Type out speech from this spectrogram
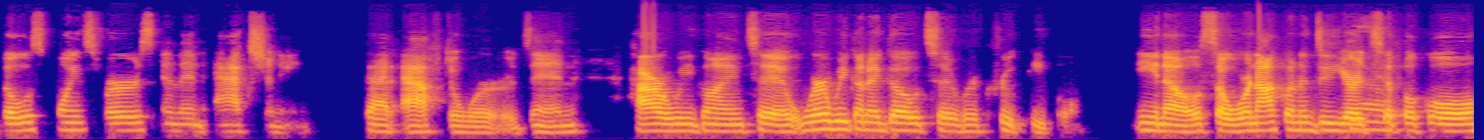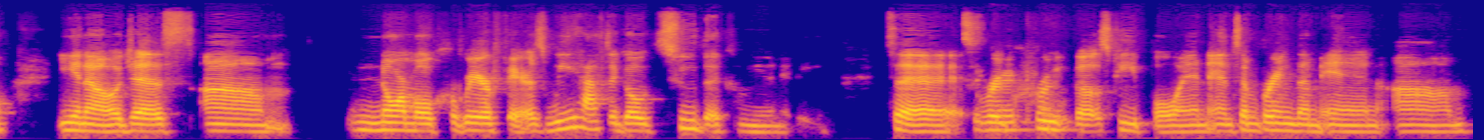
those points first and then actioning that afterwards. And how are we going to, where are we going to go to recruit people? You know, so we're not going to do your yeah. typical, you know, just um, normal career fairs. We have to go to the community to recruit those people and, and to bring them in. Um,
